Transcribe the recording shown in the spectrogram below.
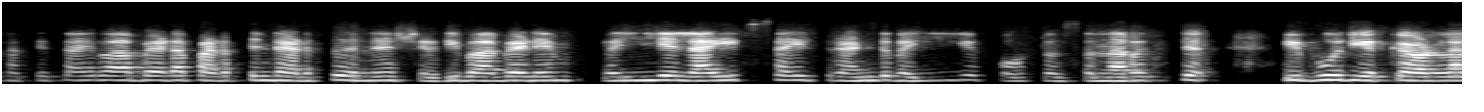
സത്യസായി ബാബയുടെ പടത്തിന്റെ അടുത്ത് തന്നെ ഷിർഡി ബാബയുടെയും വലിയ ലൈഫ് സൈസ് രണ്ട് വലിയ ഫോട്ടോസ് നിറച്ച് വിഭൂതിയൊക്കെ ഉള്ള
